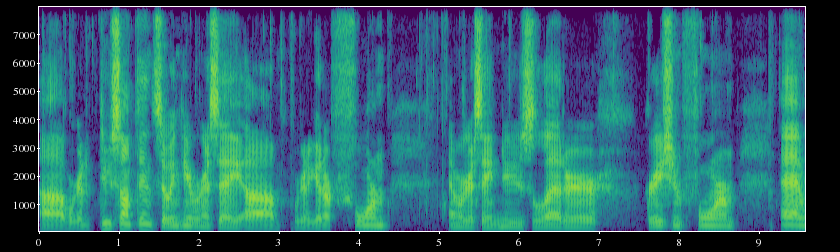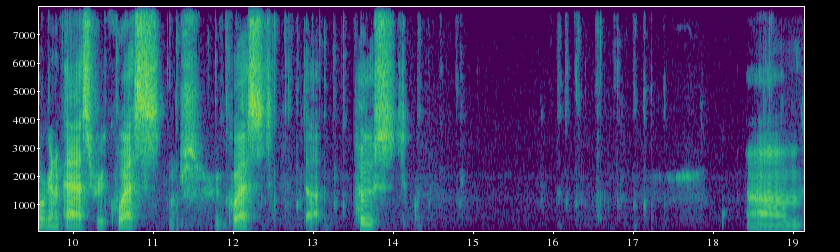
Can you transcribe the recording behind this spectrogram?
Uh, we're going to do something. So in here we're going to say um, we're going to get our form and we're going to say newsletter creation form. And we're going to pass request oops, request dot post. Um,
